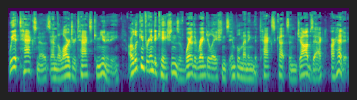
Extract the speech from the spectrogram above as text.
we at Tax Notes and the larger tax community are looking for indications of where the regulations implementing the Tax Cuts and Jobs Act are heading.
